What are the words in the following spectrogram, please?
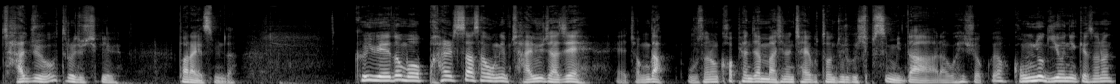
자주 들어주시길 바라겠습니다. 그 외에도 뭐 8440님 자유자재 예, 정답. 우선은 커피 한 잔 마시는 자유부터 누리고 싶습니다. 라고 해주셨고요. 0625님께서는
